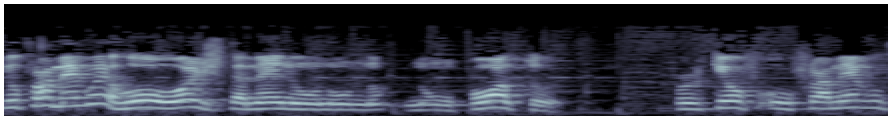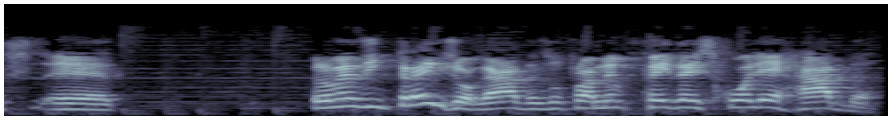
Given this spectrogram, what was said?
E o Flamengo errou hoje também num, num, num ponto, porque o, o Flamengo, é, pelo menos em três jogadas, o Flamengo fez a escolha errada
